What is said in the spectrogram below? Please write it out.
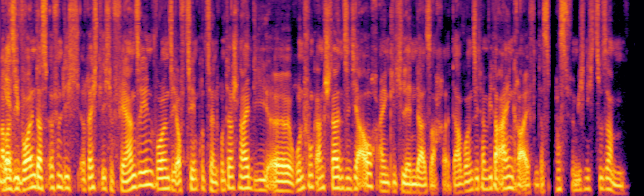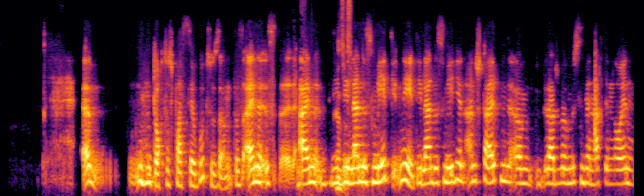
Aber Sie wollen das öffentlich-rechtliche Fernsehen, wollen Sie auf 10 Prozent runterschneiden. Die äh, Rundfunkanstalten sind ja auch eigentlich Ländersache. Da wollen Sie dann wieder eingreifen. Das passt für mich nicht zusammen. Ähm, Doch, das passt sehr gut zusammen. Das eine ist äh, eine, die, die Landesmedien, nee, die Landesmedienanstalten, ähm, darüber müssen wir nach dem neuen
